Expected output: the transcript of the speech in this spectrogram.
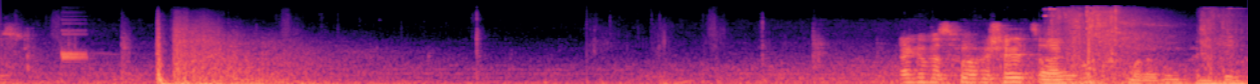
Was? Danke fürs Bescheid sagen. Oh, guck mal, da oben kann ich hin.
